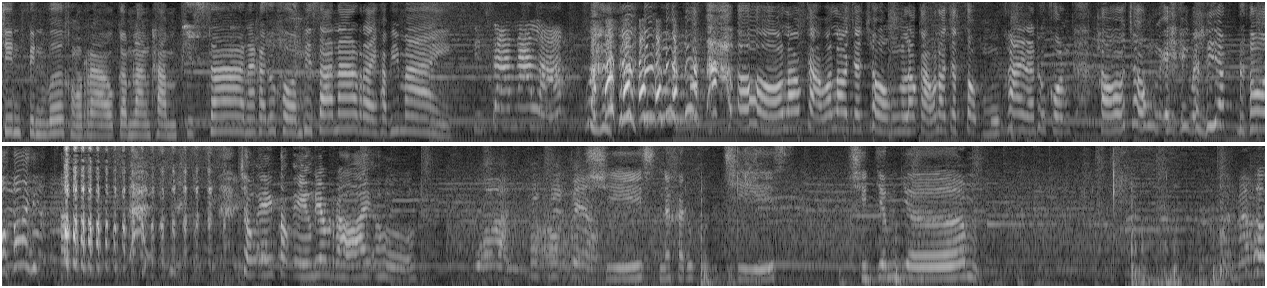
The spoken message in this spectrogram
จิ้นฟินเวอร์ของเรากำลังทำพิซซ่านะคะทุกคนพิซซ่าหน้าอะไรคะพี่ใหม่พิซซ่าน่ารัก โอ้โหเรากะว่าเราจะชง เรากะว่าเราจะตบมุกให้นะทุกคนเขาชงเองมาเรียบร้อย ชงเองตบเองเรียบร้อยโอ้โหว้าวแค่แค่ชีสนะคะทุกคนชีสชีสเยิ้มเหมือนมาเพิ่ม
